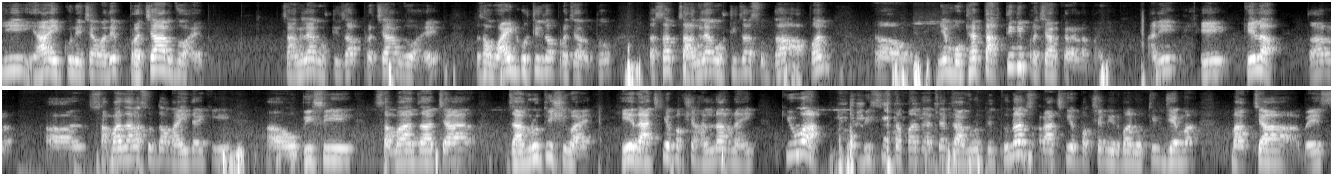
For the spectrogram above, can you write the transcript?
की ह्या एकूण याच्यामध्ये प्रचार जो आहे चांगल्या गोष्टीचा प्रचार जो आहे तसा वाईट गोष्टीचा प्रचार होतो. तसा चांगल्या गोष्टीचा सुद्धा आपण म्हणजे मोठ्या ताकदीने प्रचार करायला पाहिजे. आणि हे केलं तर समाजाला सुद्धा माहीत आहे की ओबीसी समाजाच्या जागृतीशिवाय हे राजकीय पक्ष हलणार नाही किंवा ओबीसी समाजाच्या जागृतीतूनच राजकीय पक्ष निर्माण होतील जे मागच्या वेळेस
